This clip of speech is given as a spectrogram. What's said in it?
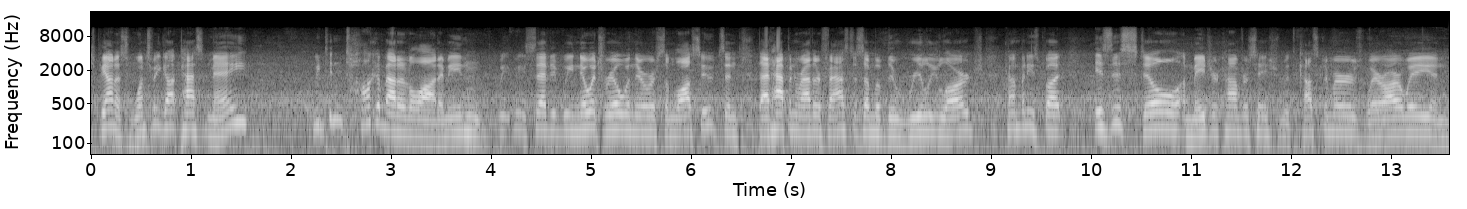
To be honest, once we got past May, we didn't talk about it a lot. I mean, mm. we, we, said we know it's real when there were some lawsuits, and that happened rather fast to some of the really large companies. But is this still a major conversation with customers? Where are we? And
